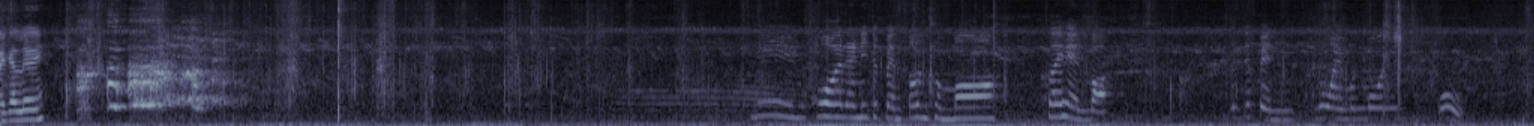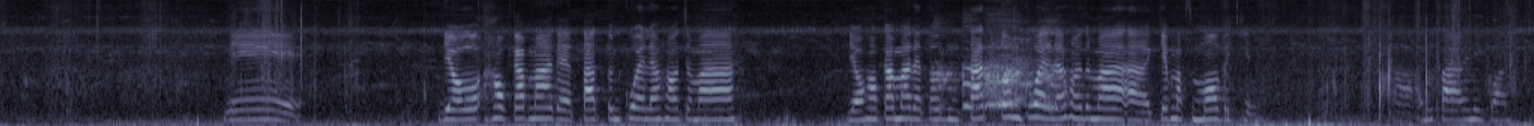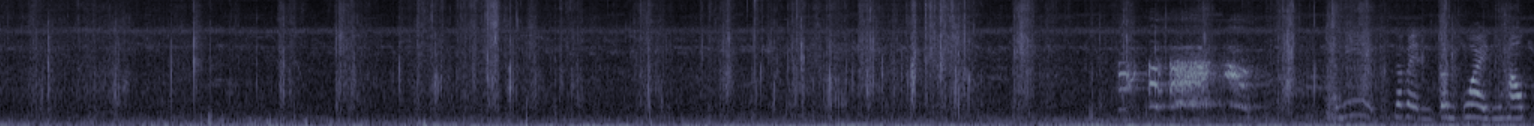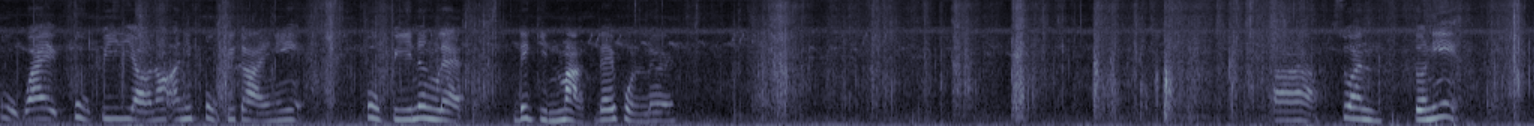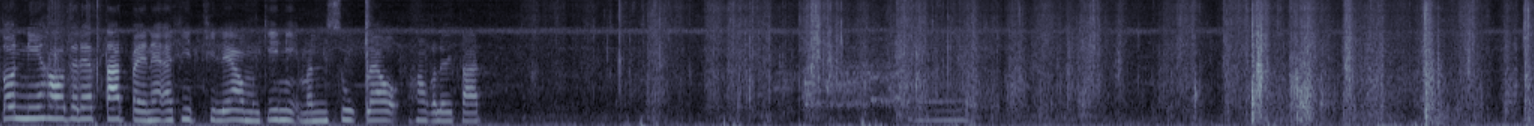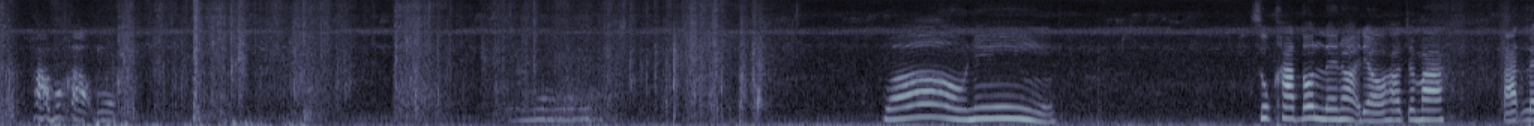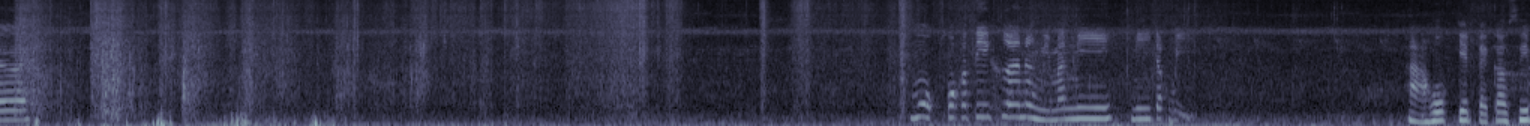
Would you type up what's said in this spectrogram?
ไปกันเลย นี่ทุกคนอันนี้จะเป็นต้นสมมอเคยเห็นบ่มันจะเป็นหน่วยมนมนอู้นี่ เดี๋ยวเฮากลับมาแต่ตัดต้นกล้วยแล้วเฮาจะมาเดี๋ยวเฮากลับมาแต่ต้นตัดต้นกล้วยแล้วเฮาจะมาอ่าเก็บหมักสมอไปกิน ลาไว้นี่ก่อนอันนี้จะเป็นต้นกล้วยที่เขาปลูกไว้ปลูกปีเดียวเนาะอันนี้ปลูกปีกายนี่ปลูกปีหนึ่งแหละ ได้กินหมากได้ผลเลย อ่า ส่ วนตัวนี้ต้นนี้เขาจะได้ตัดไปในอาทิตย์ที่แล้วเมื่อกี้นี่มันสุกแล้วเขาก็เลยตัดพาพวกเขาหมดว้าว นี่ ซุ กคาต้นเลยเนาะเดี๋ยวเขาจะมาตัดเลยหมกปกติเครือหนึ่งนี่มันมีมีจักหวี หาหกเจ็ดแปดเก้าสิบ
